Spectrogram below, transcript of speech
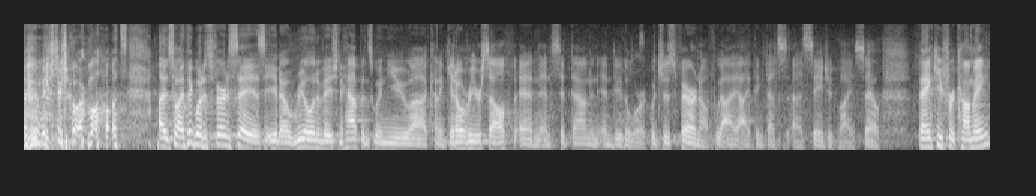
Mr. Torvalds. Uh, so I think what it's fair to say is, you know, real innovation happens when you uh, kind of get over yourself and, and sit down and, and do the work, which is fair enough. We, I, I think that's uh, sage advice. So thank you for coming.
